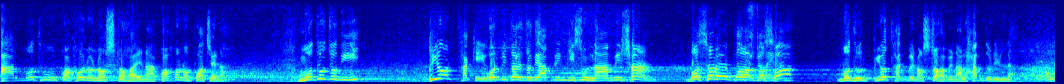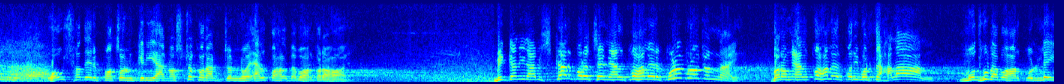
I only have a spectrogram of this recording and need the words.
আর মধু কখনো নষ্ট হয় না, কখনো পচে না। মধু যদি পিওর থাকে ওর ভিতরে যদি আপনি কিছু না মিশান বছরের পর বছর মধুর প্রিয় থাকবে নষ্ট হবে না আলহামদুলিল্লাহ। ঔষধের পচন ক্রিয়া নষ্ট করার জন্য অ্যালকোহল ব্যবহার করা হয়। বিজ্ঞানীরা আবিষ্কার করেছেন অ্যালকোহলের কোনো প্রয়োজন নাই বরং অ্যালকোহলের পরিবর্তে হালাল মধু ব্যবহার করলেই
